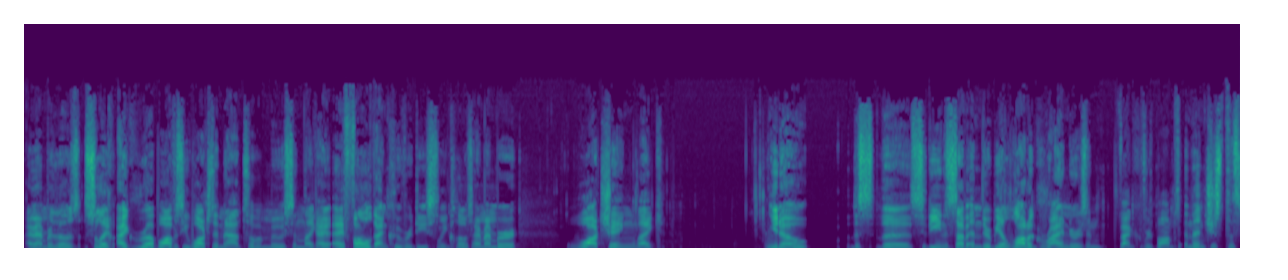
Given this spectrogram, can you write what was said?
I remember those. So like I grew up obviously watching the Manitoba Moose, and like I, I followed Vancouver decently close. I remember watching like, you know, the the Sedin stuff, and there'd be a lot of grinders in Vancouver's bombs, and then just the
